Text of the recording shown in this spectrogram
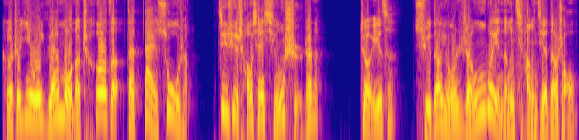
可是因为袁某的车子在怠速上继续朝前行驶着呢。这一次，许德勇仍未能抢劫得手。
